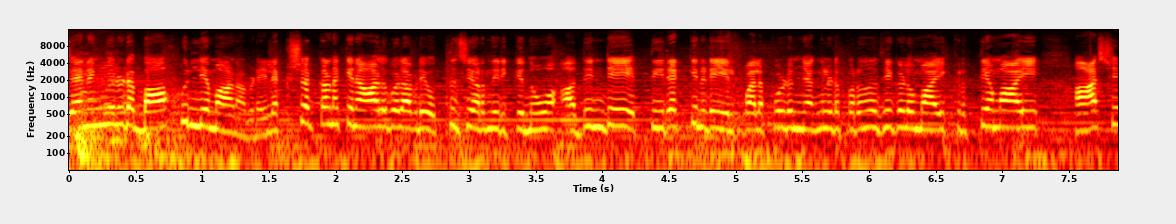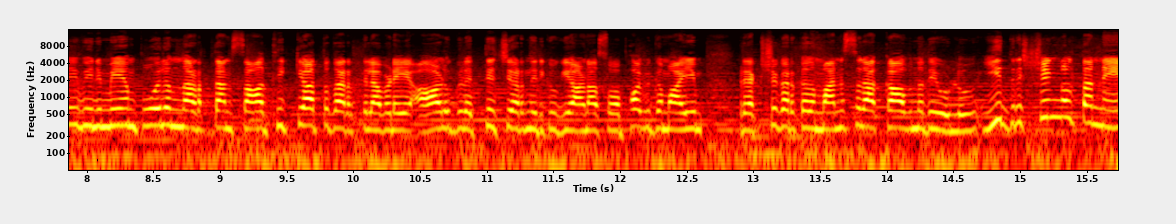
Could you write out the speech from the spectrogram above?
ജനങ്ങളുടെ ബാഹുല്യമാണ് അവിടെ. ലക്ഷക്കണക്കിന് ആളുകൾ അവിടെ ഒത്തുചേർന്നിരിക്കുന്നു. അതിന്റെ തിരക്കിനിടയിൽ പലപ്പോഴും ഞങ്ങളുടെ പ്രതിനിധികളുമായി കൃത്യമായി ആശയവിനിമയം പോലും നടത്താൻ സാധിക്കാത്ത തരത്തിൽ അവിടെ ആളുകൾ എത്തിച്ചേർന്നിരിക്കുകയാണ്. സ്വാഭാവികമായും രക്ഷകർക്ക് അത് മനസ്സിലാക്കാവുന്നതേ ഉള്ളൂ. ഈ ദൃശ്യങ്ങൾ തന്നെ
